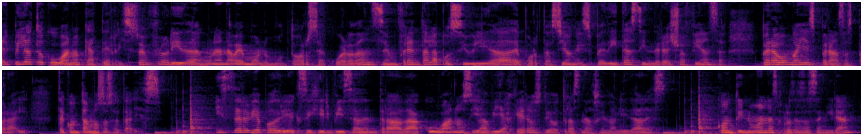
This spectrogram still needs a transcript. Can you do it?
El piloto cubano que aterrizó en Florida en una nave monomotor, ¿se acuerdan? Se enfrenta a la posibilidad de deportación expedita sin derecho a fianza, pero aún hay esperanzas para él. Te contamos los detalles. Y Serbia podría exigir visa de entrada a cubanos y a viajeros de otras nacionalidades. Continúan las protestas en Irán.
